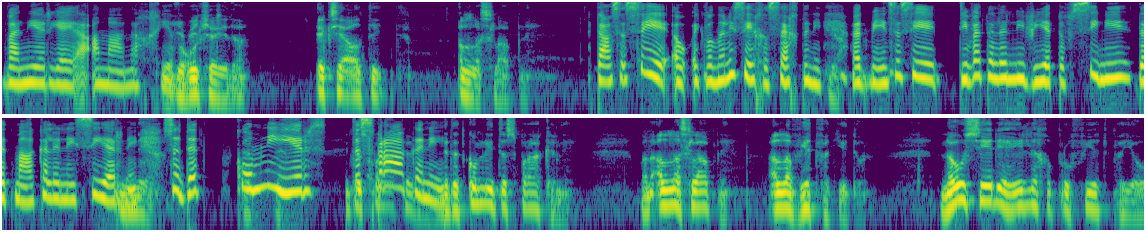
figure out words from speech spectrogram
wanneer jy 'n amana gee Jy weet word? Shaida, ek sê altyd Allah slaap nie. Daar's 'n sê, oh, ek wil nou nie sê gesegde nie, ja. dat mense sê die wat hulle nie weet of sien nie, dit maak hulle nie seer nie. Nee. So dit kom nie hier Nie te sprake nie. Dit kom nie te sprake nie. Want Allah slaap nie. Allah weet wat jy doen. Nou sê die heilige profeet vir jou:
